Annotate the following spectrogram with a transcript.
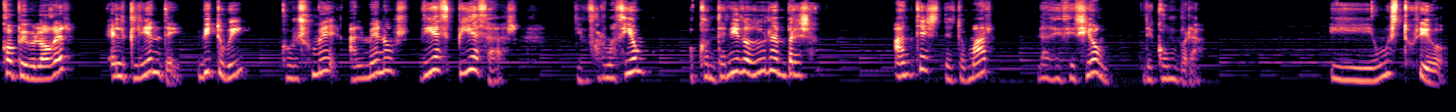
Copyblogger, el cliente B2B consume al menos 10 piezas de información o contenido de una empresa antes de tomar la decisión de compra. Y un estudio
